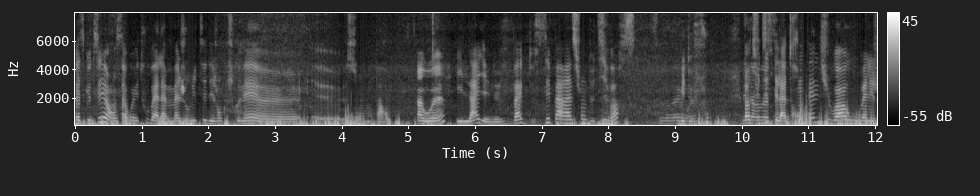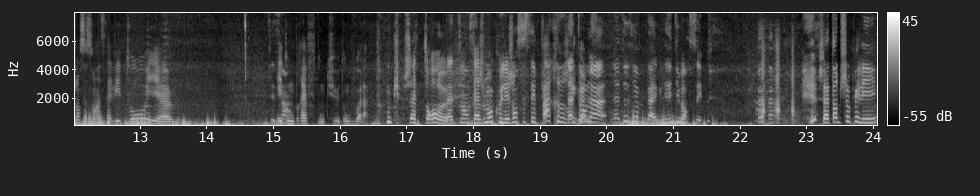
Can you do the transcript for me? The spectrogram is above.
Parce que, tu sais, en Savoie et tout, bah, la majorité des gens que je connais sont parents. Ah ouais Et là, il y a une vague de séparation, de divorce, C'est vrai. mais de fou. Enfin, tu te dis, c'est la trentaine, tu vois, où bah, les gens se sont installés tôt. Et, euh, et ça. donc, bref, donc, euh, donc voilà. Donc, j'attends. euh, sagement que les gens se séparent. rigole. la, la deuxième vague, les divorcés. J'attends de choper les,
